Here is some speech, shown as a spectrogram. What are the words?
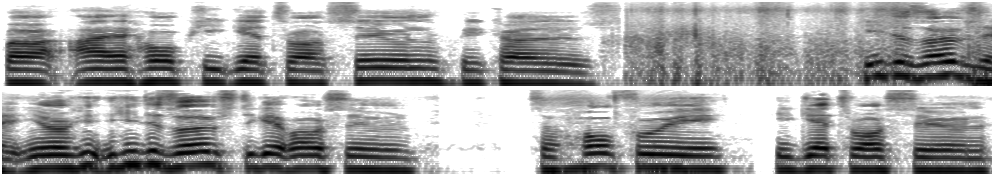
But I hope he gets well soon because he deserves it. You know, he, he deserves to get well soon. So hopefully he gets well soon,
